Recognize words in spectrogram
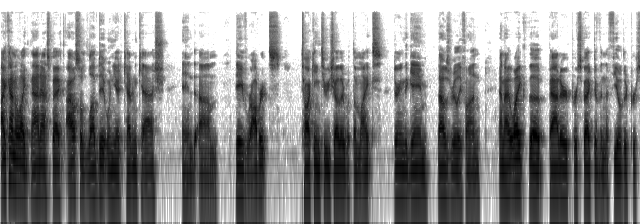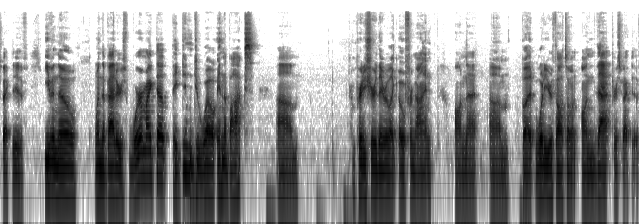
I kind of like that aspect. I also loved it when you had Kevin Cash and um, Dave Roberts talking to each other with the mics during the game. That was really fun. And I like the batter perspective and the fielder perspective, even though when the batters were mic'd up, they didn't do well in the box. Um, I'm pretty sure they were like 0 for 9 on that. Um, but what are your thoughts on, on that perspective?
